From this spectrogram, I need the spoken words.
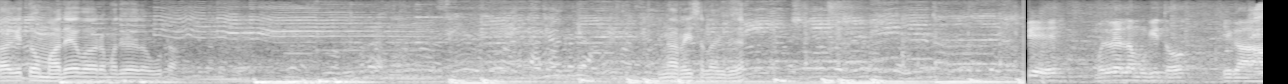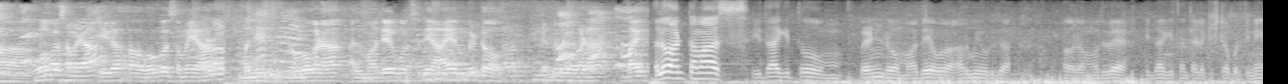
ಇದಾಗಿತ್ತು ಮಹದೇವರ ಅವರ ಮದುವೆದ ಊಟ. ಇನ್ನ ರೈಸ್ ಎಲ್ಲ ಇದೆ. ಮದುವೆ ಎಲ್ಲ ಮುಗೀತು. ಈಗ ಹೋಗೋ ಸಮಯ. ಈಗ ಹೋಗೋ ಸಮಯ. ಬನ್ನಿ ಹೋಗೋಣ. ಅಲ್ಲಿ ಮದುವೆಗೆ ಒಂದ್ಸತಿ ಆಯ್ ಅಂದ್ಬಿಟ್ಟು ಎಲ್ಲರೂ ಹೋಗೋಣ. ಬಾಯ್ ಹಲೋ ಅಂಟ್ ತಮಾಸ್ ಇದಾಗಿತ್ತು ಫ್ರೆಂಡು ಮಹದೇವ ಆರ್ಮಿ ಹುಡುಗ ಅವರ ಮದುವೆ. ಇದಾಗಿತ್ತು ಅಂತ ಹೇಳಕ್ಕೆ ಇಷ್ಟಪಡ್ತೀನಿ.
